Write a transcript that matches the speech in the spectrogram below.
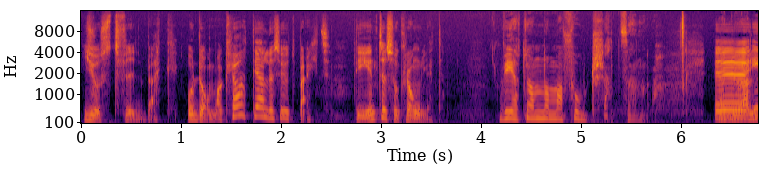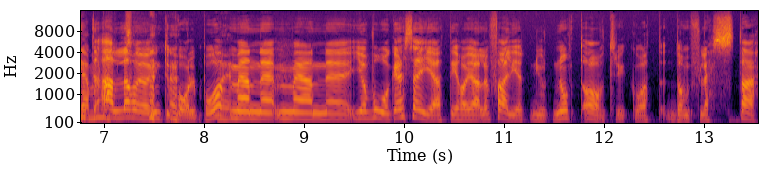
just feedback. Och de har klarat det alldeles utmärkt. Det är inte så krångligt. Vet du om de har fortsatt sen då? Eh, inte alla har jag inte koll på men, eh, men eh, jag vågar säga att det har i alla fall gjort något avtryck och att de flesta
